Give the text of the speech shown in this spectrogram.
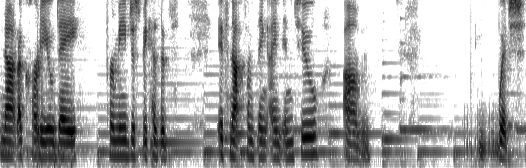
not a cardio day for me just because it's it's not something I'm into. Um, which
